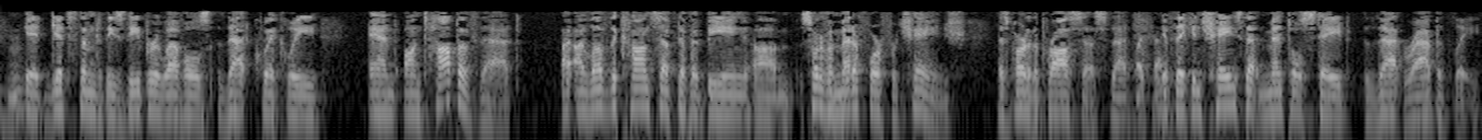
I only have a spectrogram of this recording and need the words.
Mm-hmm. It gets them to these deeper levels that quickly, and on top of that, I, I love the concept of it being um, sort of a metaphor for change as part of the process. That, that, if they can change that mental state that rapidly,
